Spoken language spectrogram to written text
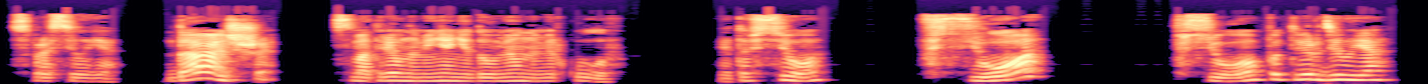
— спросил я. — Дальше! — смотрел на меня недоуменно Меркулов. — Это все. — Все? — Все, — подтвердил я.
